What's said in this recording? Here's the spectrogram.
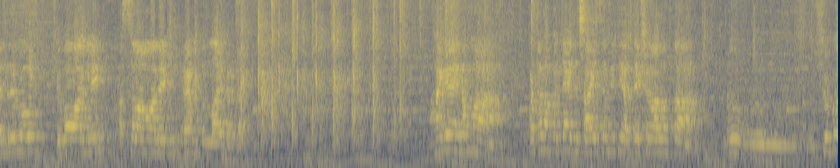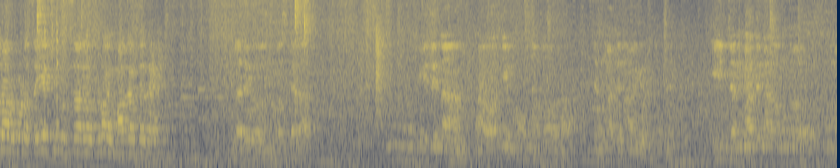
ಎಲ್ರಿಗೂ ಶುಭವಾಗಲಿ. ಅಸ್ಸಲಾಂ ವಲೈಕುಂ ರಹಮತುಲ್ಲಾಹಿ ಬರ್ಕಾತು. ಹಾಗೆ ನಮ್ಮ ಪಟ್ಟಣ ಪಂಚಾಯತಿ ಸ್ಥಾಯಿ ಸಮಿತಿ ಅಧ್ಯಕ್ಷರಾದಂಥ ಶುಕೂರ್ ಅವರು ಕೂಡ, ಸೈಯದ್ ಶುಕೂರ್ ಸರ್ ಅವರು ಕೂಡ ಮಾತಾಡ್ತಾ ಇದ್ದಾರೆ. ಎಲ್ಲರಿಗೂ ನಮಸ್ಕಾರ. ಈ ದಿನ ಪ್ರವಾದಿ ಮೊಹಮ್ಮದ್ ಅವರ ಜನ್ಮದಿನವಾಗಿರುತ್ತದೆ ಈ ಜನ್ಮದಿನದಂದು ನಮ್ಮ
